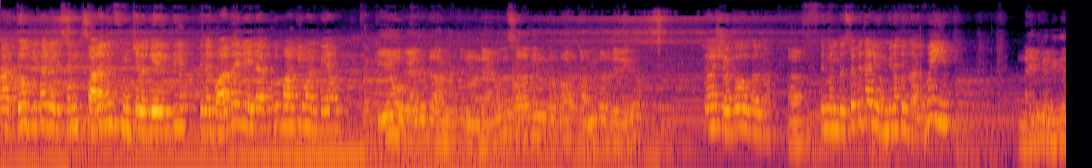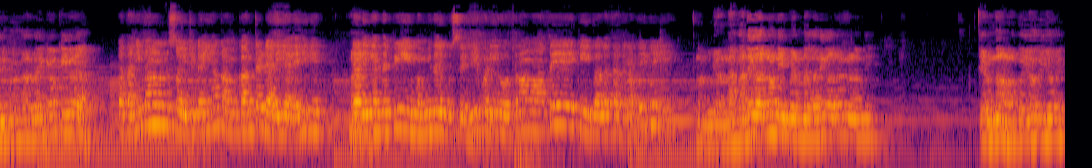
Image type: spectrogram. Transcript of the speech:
ਹੱਦ ਹੋ ਗਈ ਤੁਹਾਡੇ ਸਨੀ, ਸਾਰਾ ਦਿਨ ਫੋਨ 'ਚ ਲੱਗੇ ਰਹਿੰਦੇ ਆ। ਕਿਤੇ ਬਾਹਰ ਦਾ ਹੀ ਵੇਖ ਕੋਈ ਬਾਕੀ ਵੰਡਿਆ ਕੀ ਹੋ ਗਿਆ ਜੇ 10 ਮਿੰਟ ਚਲਾਉਣ ਡਿਆ ਮੈਂ ਕਿਹਾ ਸਾਰਾ ਦਿਨ ਤਾਂ ਬਾਹਰ ਕੰਮ ਹੀ ਕਰਦੇ ਰਹੇਗਾ ਚਲੋ ਛੱਡੋ ਉਹ ਗੱਲਾਂ। ਹਾਂ। ਤੇ ਮੈਨੂੰ ਦੱਸੋ ਵੀ ਤੁਹਾਡੀ ਮੰਮੀ ਨਾਲ ਕੋਈ ਗੱਲ ਹੋਈ ਹੈ ਨਹੀਂ ਮੇਰੀ ਤੇ ਨਹੀਂ ਕੋਈ ਗੱਲ ਹੋਈ ਕਿਉਂ ਕੀ ਹੋਇਆ? ਪਤਾ ਨਹੀਂ ਕਹਾਂ ਰਸੋਈ ਚ ਗਈ ਹਾਂ ਕੰਮ ਕਰਨ ਤੇ ਡੈਡੀ ਆਏ ਸੀਗੇ। ਡੈਡੀ ਕਹਿੰਦੇ ਵੀ ਮੰਮੀ ਦੇ ਗੁੱਸੇ ਜੀ ਬੜੀ ਹੋਰ ਤਰ੍ਹਾਂ ਵਾ ਤੇ ਕੀ ਗੱਲ ਆ ਤੁਹਾਡੇ ਨਾਲ ਕੋਈ ਹੋਈ ਹੈ ਮੇਰੇ ਨਾਲ ਕਦੀ ਗੱਲ ਹੋਣੀ ਮੇਰੇ ਨਾਲ ਕਦੀ ਗੱਲ ਹੋਣੀ ਉਹਨਾਂ ਦੀ? ਤੇਰੇ ਨਾਲ ਕੋਈ ਹੋ ਗਈ ਹੋਵੇ?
